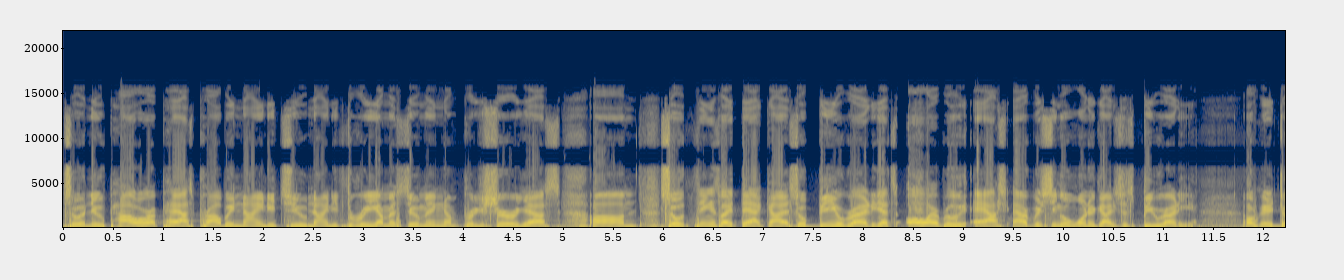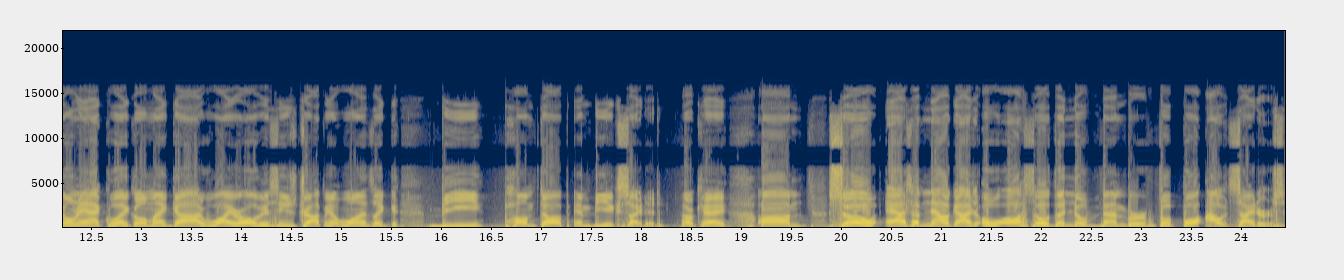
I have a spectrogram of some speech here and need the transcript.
So a new power up pass, probably 92, 93, I'm assuming. I'm pretty sure, yes. Um, so things like that, guys. So be ready. That's all I really ask every single one of you guys. Just be ready. Okay, don't act like, oh my god, why are all these things dropping at once? Like, be pumped up and be excited. Okay. Um. So as of now, guys. Oh, also the November Football Outsiders.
